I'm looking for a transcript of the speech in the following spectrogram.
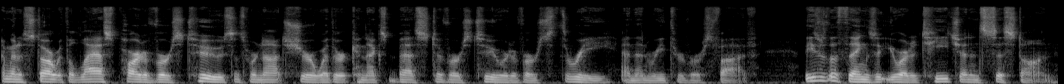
I'm going to start with the last part of verse 2 since we're not sure whether it connects best to verse 2 or to verse 3, and then read through verse 5. These are the things that you are to teach and insist on.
